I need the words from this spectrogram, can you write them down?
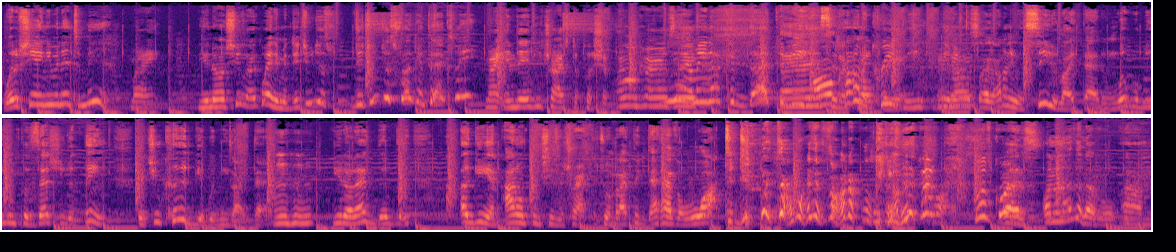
What if she ain't even into men? Right. You know, she's like, wait a minute, did you just did you just fucking text me? Right, and then he tries to push it on her. It's Yeah, I mean that could that could be all kind of creepy. You know, it's like I don't even see you like that, and what would even possess you to think that you could get with me like that? mm-hmm. You know that. that- that- Again, I don't think she's attracted to him, but I think that has a lot to do with where this article comes from. well, of But course. on another level, um,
